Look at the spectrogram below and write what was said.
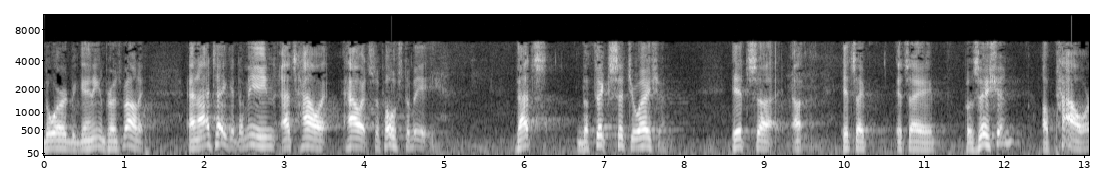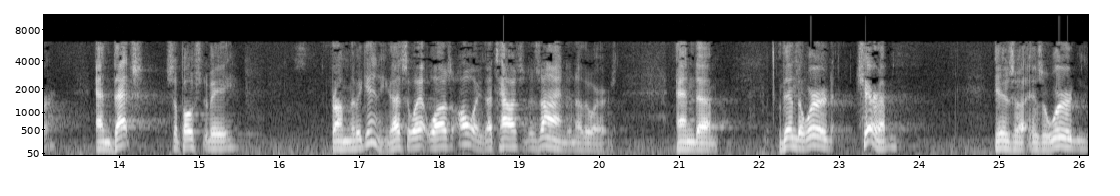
the word beginning and principality. And I take it to mean that's how it how it's supposed to be. That's the fixed situation. It's a, a it's a it's a position of power, and that's supposed to be from the beginning. That's the way it was always. That's how it's designed, in other words. And uh, then the word cherub is a, is a word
